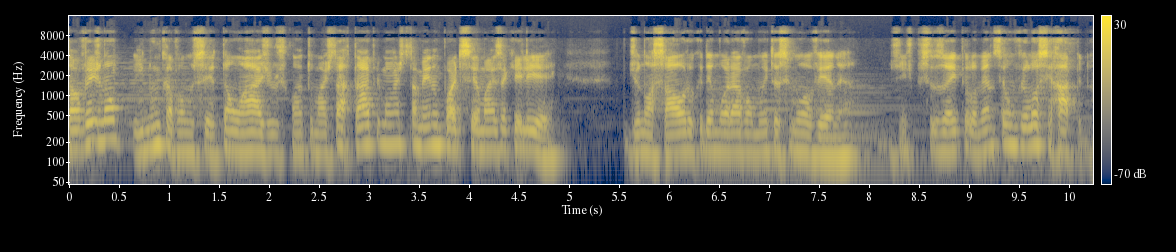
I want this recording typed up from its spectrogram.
Talvez não, e nunca vamos ser tão ágeis quanto uma startup, mas também não pode ser mais aquele dinossauro que demorava muito a se mover, né? A gente precisa aí pelo menos ser um veloci rápido.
